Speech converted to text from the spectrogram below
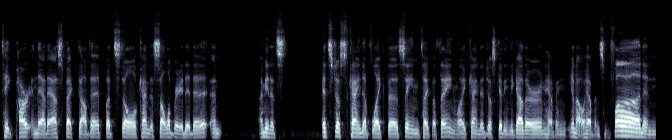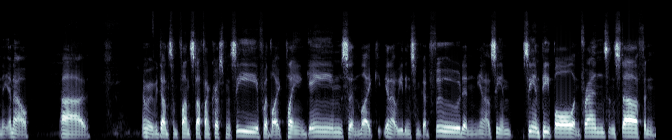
take part in that aspect of it but still kind of celebrated it and i mean it's it's just kind of like the same type of thing like kind of just getting together and having you know having some fun and you know uh I mean, we've done some fun stuff on Christmas Eve with like playing games and like you know eating some good food and you know seeing seeing people and friends and stuff and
